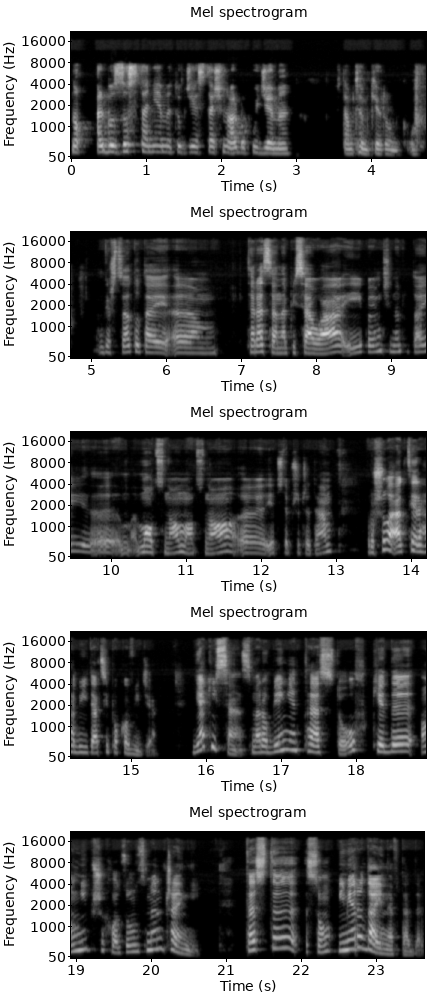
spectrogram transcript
no, albo zostaniemy tu, gdzie jesteśmy, albo pójdziemy w tamtym kierunku. Wiesz co, tutaj um, Teresa napisała i powiem Ci, no tutaj mocno, mocno, um, ja Ci to przeczytam, ruszyła akcja rehabilitacji po covid -zie. Jaki sens ma robienie testów, kiedy oni przychodzą zmęczeni? Testy są niemiarodajne wtedy.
